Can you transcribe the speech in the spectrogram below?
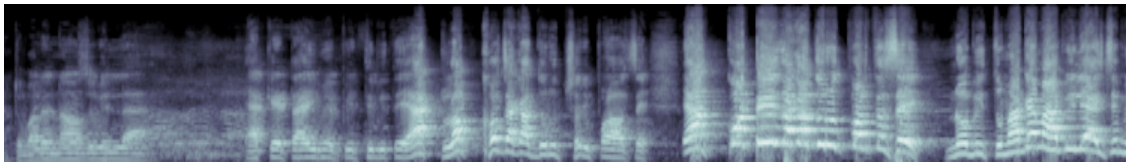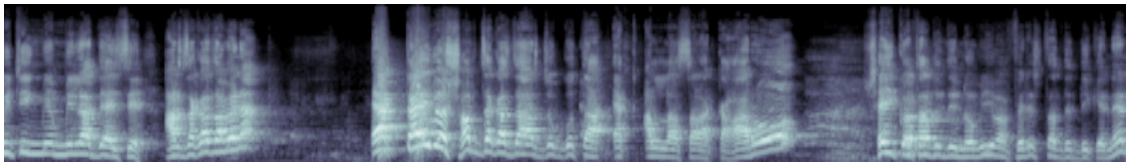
একটু বলেন নওয়াজুবিল্লাহ একে টাইমে পৃথিবীতে এক লক্ষ জায়গা দূরত শরীফ পড়া হচ্ছে, এক কোটি জায়গা দূরত পড়তেছে। নবী তোমাকে মাহবিলে আইছে মিটিং মিলাদে আইছে, আর জায়গা যাবে না। এক টাইমে সব জায়গা যাওয়ার যোগ্যতা এক আল্লাহ ছাড়া কারও সেই কথা যদি নবী বা ফেরেস্তাদের দিকে নেন,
